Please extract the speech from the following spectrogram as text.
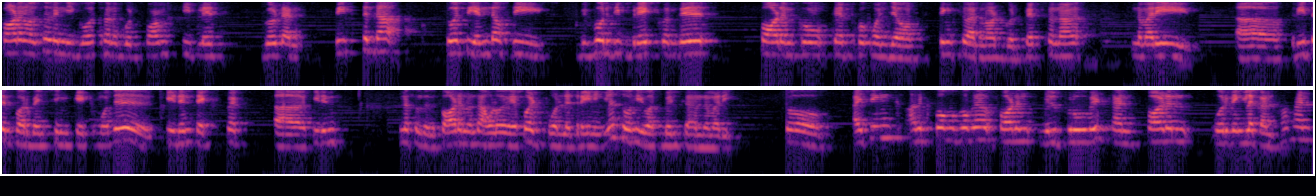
Foden also when he goes on a good form he plays good and ரீசெண்டாக towards end of the before the break வந்து ஃபார்டனுக்கும் பெப்புக்கும் கொஞ்சம் things are not good Pep சொன்னா இந்த மாதிரி ரீசன் ஃபார் பெஞ்சிங் கேட்கும்போது ஹிடன்ட் எக்ஸ்பெக்ட் ஹிடன் என்ன சொல்றது ஃபார்டன் வந்து அவ்வளோ எஃபர்ட் போடல ட்ரைனிங்ல ஸோ ஹி வாஸ் பெஞ்ச் அந்த மாதிரி. ஸோ ஐ திங்க் அதுக்கு போக போக Foden will prove it and Foden ஒரு விங்ல கன்ஃபார்ம் அண்ட்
